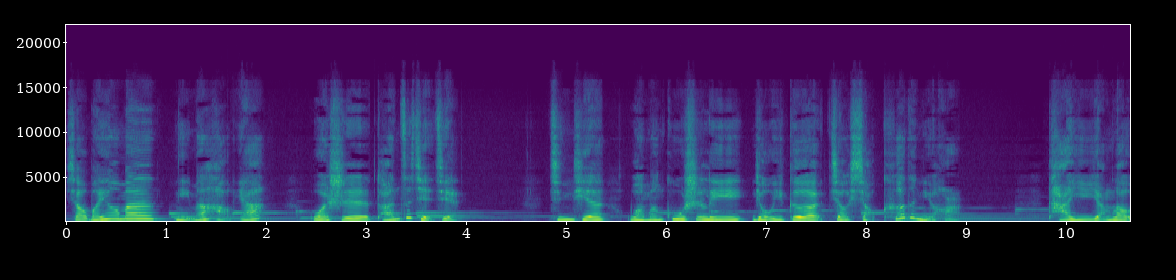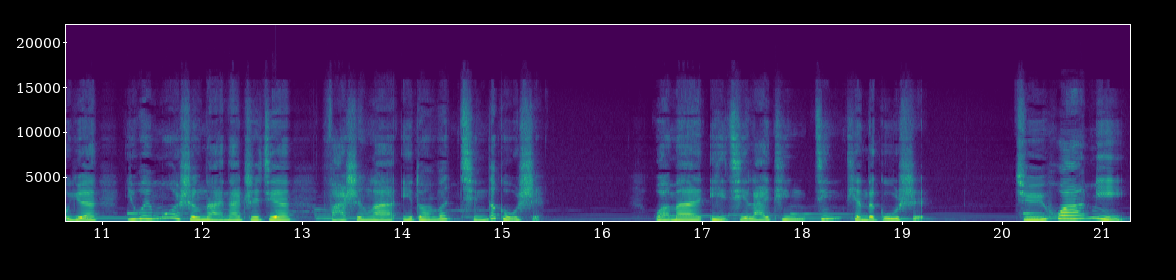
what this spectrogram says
小朋友们，你们好呀！我是团子姐姐。今天我们故事里有一个叫小柯的女孩，她与养老院一位陌生奶奶之间发生了一段温情的故事。我们一起来听今天的故事《菊花蜜》，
